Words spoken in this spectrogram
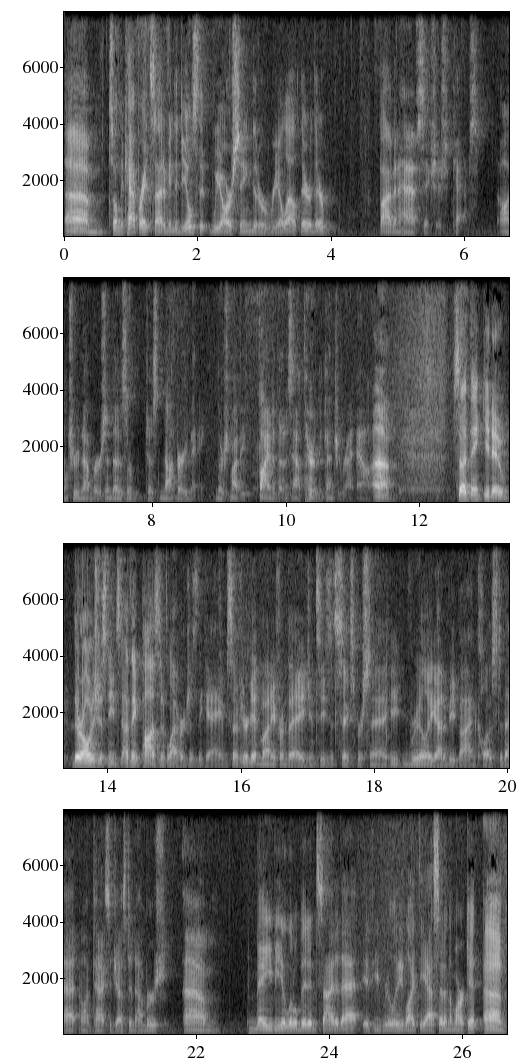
Um, so on the cap rate side, I mean, the deals that we are seeing that are real out there, they're five and a half, six-ish caps on true numbers, and those are just not very many. There's might be five of those out there in the country right now. Um, so I think you know there always just needs. I think positive leverage is the game. So if you're getting money from the agencies at six percent, you really got to be buying close to that on tax-adjusted numbers. Um, maybe a little bit inside of that if you really like the asset in the market. Um,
